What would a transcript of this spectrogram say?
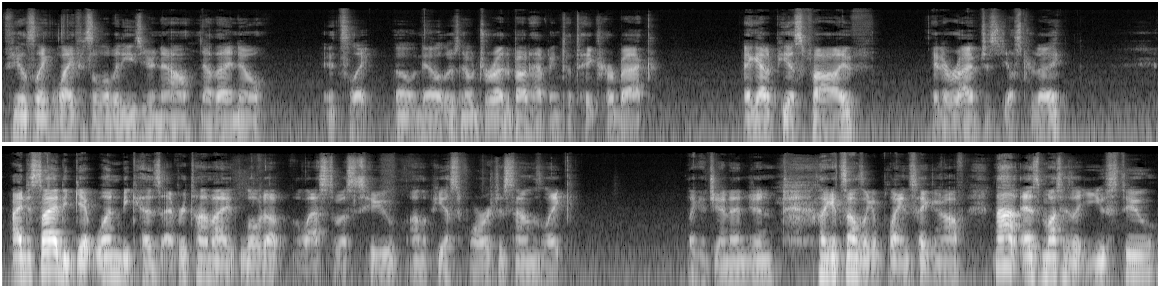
Feels like life is a little bit easier now. Now that I know, it's like, oh no, there's no dread about having to take her back. I got a PS5. It arrived just yesterday. I decided to get one because every time I load up The Last of Us 2 on the PS4, it just sounds like like a gen engine. like it sounds like a plane taking off. Not as much as it used to.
